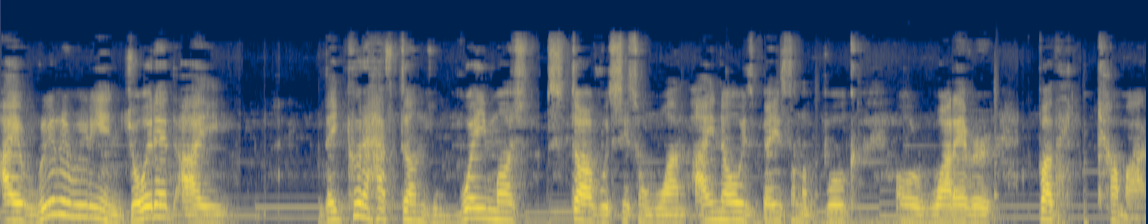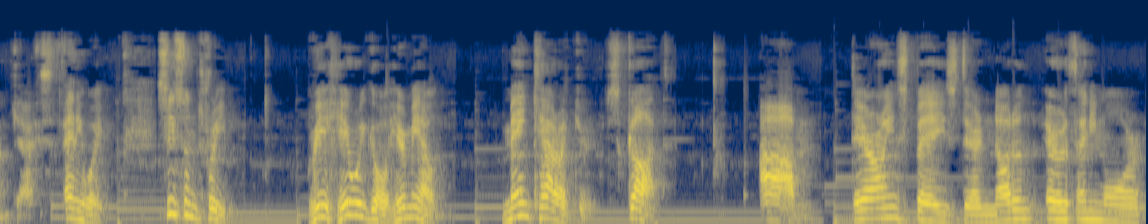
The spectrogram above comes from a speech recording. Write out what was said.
I really really enjoyed it. I they could have done way much stuff with season one. I know it's based on a book or whatever, but come on, guys. Anyway, season three. We, here we go. Hear me out. Main character Scott. Um, they are in space. They're not on Earth anymore.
